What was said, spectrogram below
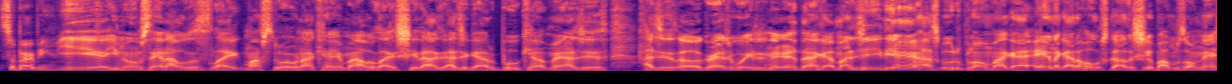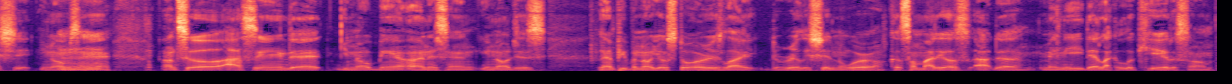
Suburban. yeah, you know what I'm saying. I was like, my story when I came, I was like, shit. I, I just got a boot camp, man. I just, I just uh, graduated and everything. I got my GED and high school diploma. I got and I got a Hope scholarship. I was on that shit. You know what I'm saying? Until I seen that, you know, being honest and you know just letting people know your story is like the realest shit in the world. Cause somebody else out there may need that, like a little kid or something.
